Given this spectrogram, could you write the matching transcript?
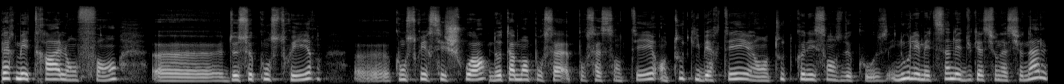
permettra à l'enfant de se construire, euh, construire ses choix, notamment pour sa, santé, en toute liberté et en toute connaissance de cause. Nous, les médecins de l'éducation nationale,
